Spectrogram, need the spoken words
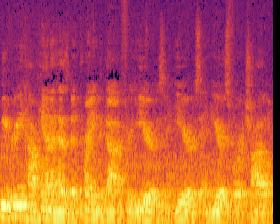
We read how Hannah has been praying to God for years and years and years for a child.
